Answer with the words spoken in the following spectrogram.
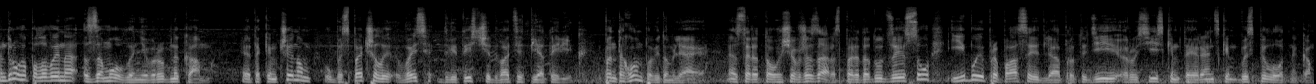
Друга половина замовлення виробникам. Е, Таким чином убезпечили весь 2025 рік. Пентагон повідомляє, серед того, що вже зараз передадуть ЗСУ, і боєприпаси для протидії російським та іранським безпілотникам,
